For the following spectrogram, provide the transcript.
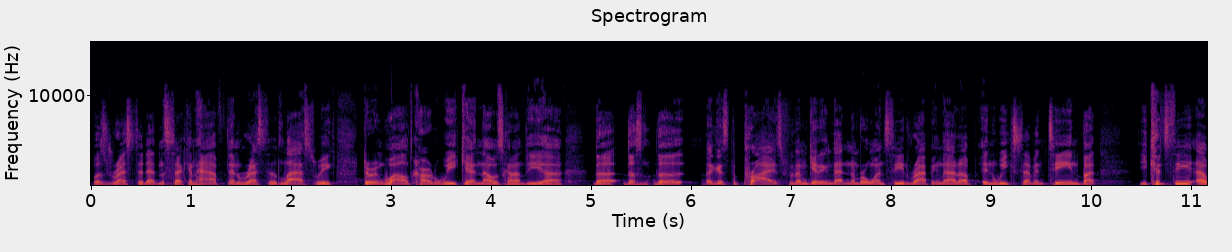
was rested in the second half, then rested last week during Wild Card Weekend. That was kind of the uh, the the the I guess the prize for them getting that number one seed, wrapping that up in Week 17, but you could see a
